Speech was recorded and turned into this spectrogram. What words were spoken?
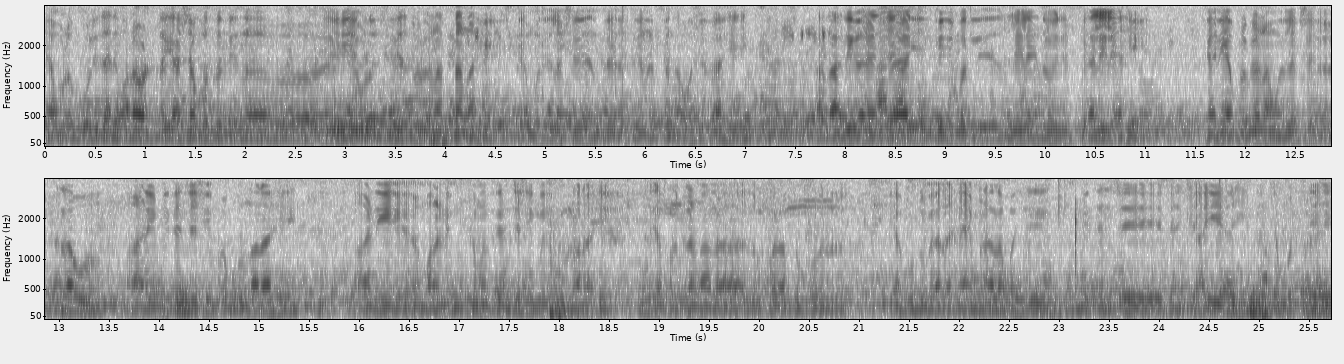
त्यामुळं पोलिसांनी मला वाटतं की अशा पद्धतीनं हे एवढं सिरियस प्रकरण असतानाही त्यामध्ये लक्ष देणं देणं अत्यंत आवश्यक आहे. आता अधिकाऱ्यांच्या एस पीची बदली झालेली आहे नवीन एस पी आलेली आहे. त्यांनी या प्रकरणामध्ये लक्ष घालावं आणि मी त्यांच्याशी बोलणार आहे आणि माननीय मुख्यमंत्री यांच्याशी मी बोलणार आहे. या प्रकरणाला लवकरात लवकर या कुटुंबियाला न्याय मिळाला पाहिजे. मी त्यांचे त्यांची आई आहे त्यांच्या पत्नी आहे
